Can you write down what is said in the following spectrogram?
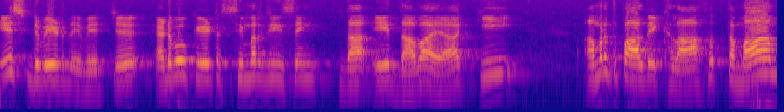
ਇਸ ਡਿਬੇਟ ਦੇ ਵਿੱਚ ਐਡਵੋਕੇਟ ਸਿਮਰਜੀਤ ਸਿੰਘ ਦਾ ਇਹ ਦਾਵਾ ਆ ਕਿ ਅਮਰਤਪਾਲ ਦੇ ਖਿਲਾਫ तमाम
